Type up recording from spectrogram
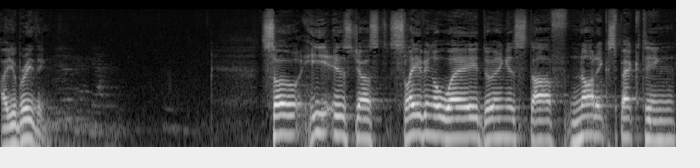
Are you breathing? So he is just slaving away, doing his stuff, not expecting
